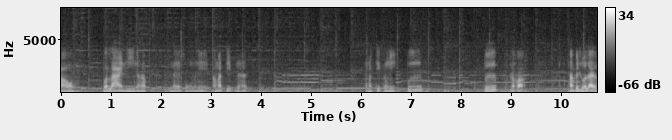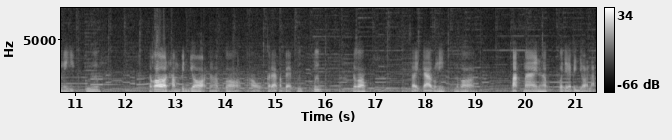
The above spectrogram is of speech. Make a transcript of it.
เอา ลวดลายนี้นะครับน่าจะสูงตรงนี้เอามาติดนะฮะเอามาติดตรงนี้ปึ๊บปึ๊บแล้วก็ทำเป็นลวดลายตรงนี้อีกปึ๊บแล้วก็ทำเป็นยอดนะครับ ก็เอากระดาษมาแปะปึ๊บปึ๊บแล้วก็ใส่กาวตรงนี้ แล้วก็ปักไม้นะครับ ก็จะได้เป็นยอดละ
